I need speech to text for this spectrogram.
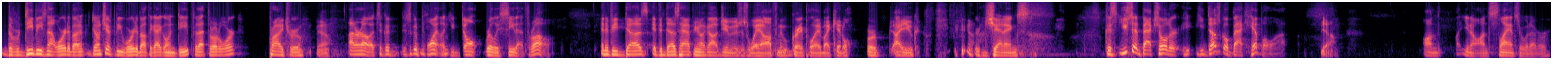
The DB's not worried about it. Don't you have to be worried about the guy going deep for that throw to work? Probably true. Yeah. I don't know. It's a good it's a good point. Like you don't really see that throw. And if he does, if it does happen, you're like, oh, Jimmy was just way off, and then great play by Kittle or Aiyuk or Jennings. Because you said back shoulder, he, he does go back hip a lot. Yeah. On you know on slants or whatever,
